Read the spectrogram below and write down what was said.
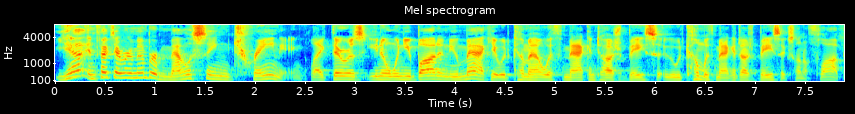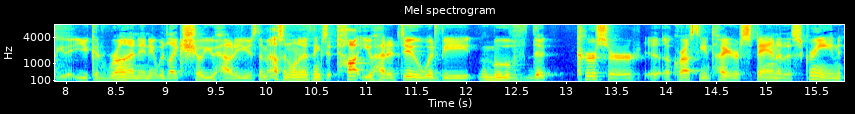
Yeah, in fact, I remember mousing training. Like there was, you know, when you bought a new Mac, it would come out with Macintosh Basic. It would come with Macintosh Basics on a floppy that you could run, and it would like show you how to use the mouse. And one of the things it taught you how to do would be move the cursor uh, across the entire span of the screen,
